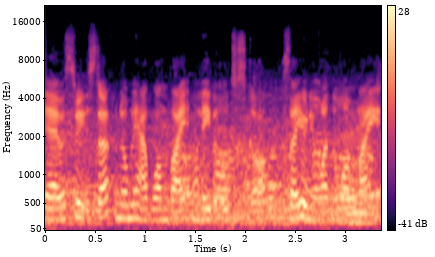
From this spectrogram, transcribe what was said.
Yeah, with sweet stuff, I normally have one bite and leave it all to Scott because I only want the one bite.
